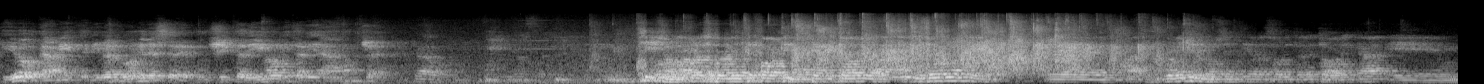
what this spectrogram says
io veramente mi vergogno di essere un cittadino italiano. Cioè. Sì, sono parole sicuramente forti, ma il territorio ha bisogno che, eh, sicuramente di non sentire la solita retorica e,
